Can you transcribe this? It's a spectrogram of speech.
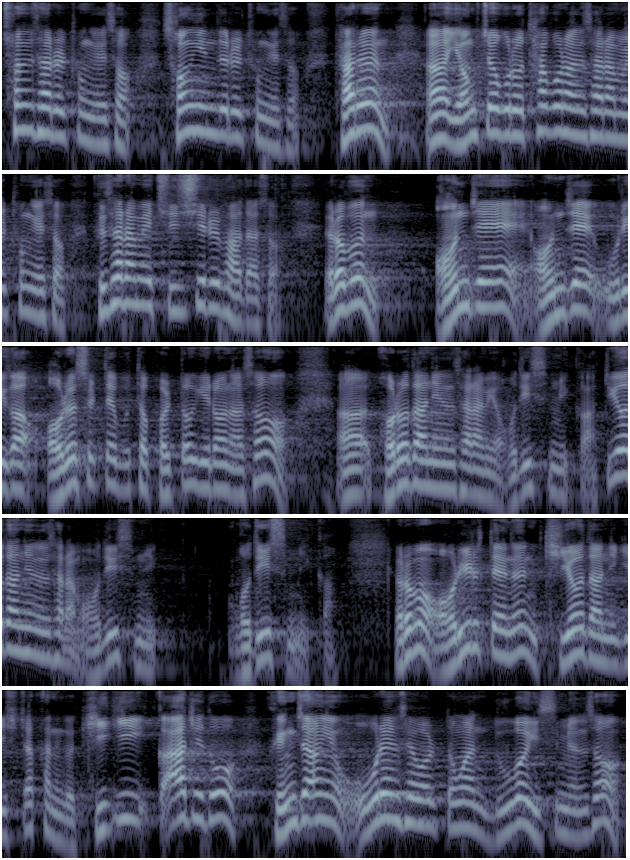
천사를 통해서 성인들을 통해서 다른 아, 영적으로 탁월한 사람을 통해서 그 사람의 지시를 받아서 여러분 언제 언제 우리가 어렸을 때부터 벌떡 일어나서 어, 걸어 다니는 사람이 어디 있습니까? 뛰어 다니는 사람 어디 있습니까? 어디 있습니까? 여러분 어릴 때는 기어 다니기 시작하는 거 기기까지도 굉장히 오랜 세월 동안 누워 있으면서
